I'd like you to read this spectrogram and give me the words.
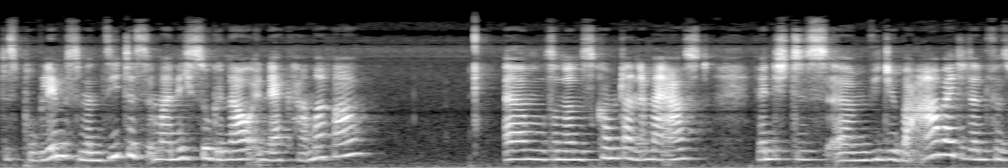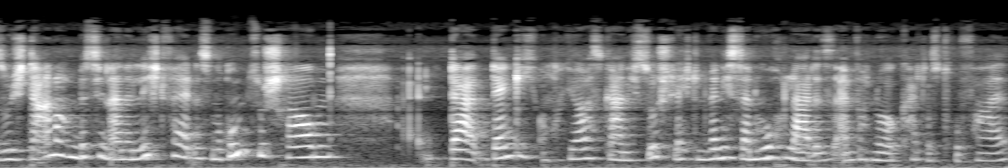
Das Problem ist, man sieht es immer nicht so genau in der Kamera, ähm, sondern es kommt dann immer erst, wenn ich das ähm, Video bearbeite, dann versuche ich da noch ein bisschen an den Lichtverhältnissen rumzuschrauben. Da denke ich, oh ja, ist gar nicht so schlecht. Und wenn ich es dann hochlade, ist es einfach nur katastrophal.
